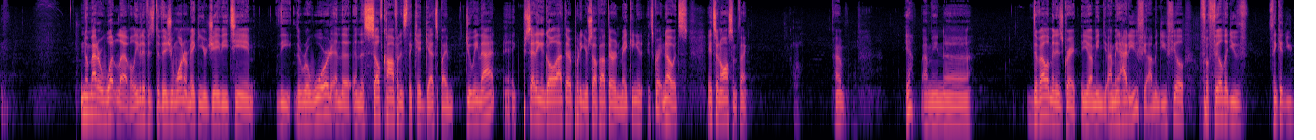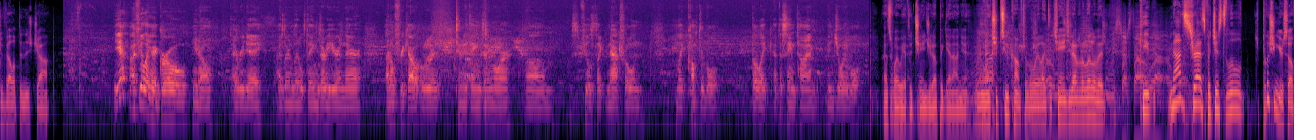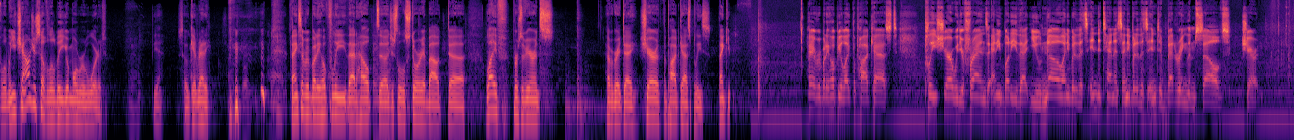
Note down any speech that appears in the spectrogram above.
no matter what level, even if it's Division One or making your JV team, the the reward and the and the self confidence the kid gets by doing that, eh, setting a goal out there, putting yourself out there, and making it, it's great. No, it's it's an awesome thing. Um, yeah, I mean, uh, development is great. Yeah, I mean, I mean, how do you feel? I mean, do you feel fulfilled that you've think that you developed in this job? Yeah, I feel like I grow, you know, every day. I learn little things every here and there. I don't freak out over it, too many things anymore. Um, it feels like natural and like comfortable, but like at the same time enjoyable. That's why we have to change it up again on you. We don't want you too comfortable. We like to change it up a little bit. Keep not stressed, but just a little pushing yourself a little. When you challenge yourself a little bit, you're more rewarded. Yeah. So get ready. Thanks everybody. Hopefully that helped. Uh, just a little story about uh, life, perseverance. Have a great day. Share the podcast, please. Thank you. Hey, everybody. Hope you like the podcast. Please share it with your friends, anybody that you know, anybody that's into tennis, anybody that's into bettering themselves. Share it.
